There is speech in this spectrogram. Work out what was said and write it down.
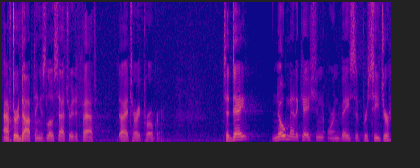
after adopting his low saturated fat dietary program. To date, no medication or invasive procedure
